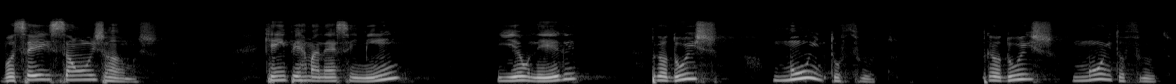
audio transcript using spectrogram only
Vocês são os ramos. Quem permanece em mim e eu nele, produz muito fruto. Produz muito fruto.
